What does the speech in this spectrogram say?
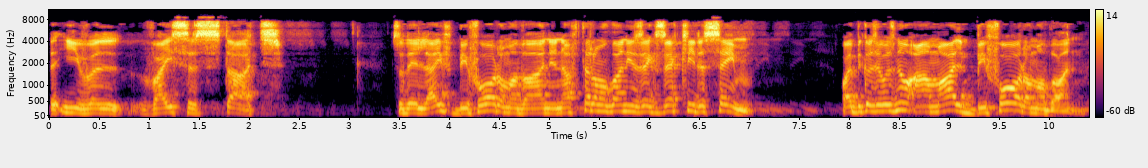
the evil vices start. So their life before Ramadan and after Ramadan is exactly the same. Why? Because there was no amal before Ramadan.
